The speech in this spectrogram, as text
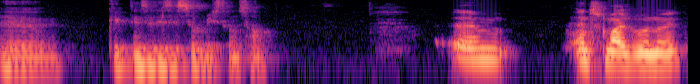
Uh, o que é que tens a dizer sobre isto, Gonçalo? Um, antes de mais, boa noite.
